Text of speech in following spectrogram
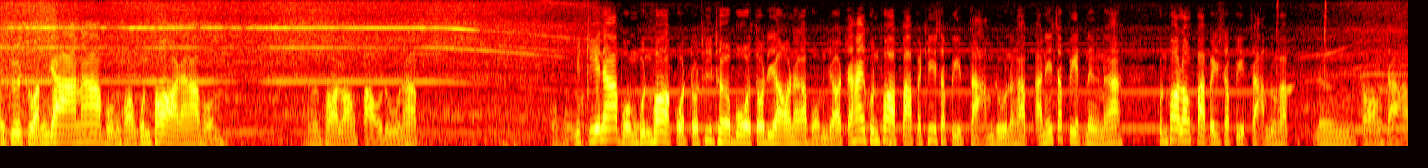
นี่คือสวนยางนะครับผมของคุณพ่อนะครับผมให้คุณพ่อลองเป่าดูนะครับเมื่อกี้นะครับผมคุณพ่อกดตัวที่เทอร์โบตัวเดียวนะครับผมเดี๋ยวจะให้คุณพ่อปรับไปที่สปีดสามดูนะครับ อันนี้สปีดหนึ่งนะคุณพ่อลองปรับไปที่สปีดสามดูครับหนึ่งสองสาม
